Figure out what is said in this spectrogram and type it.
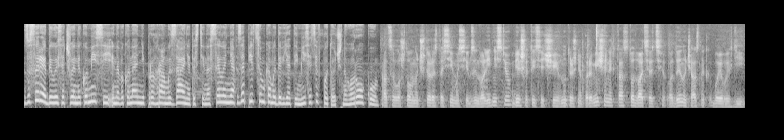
Зосередилися члени комісії і на виконанні програми зайнятості населення за підсумками 9 місяців поточного року. Працевлаштовано 407 осіб з інвалідністю, більше тисячі внутрішньопереміщених та 121 учасник бойових дій.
